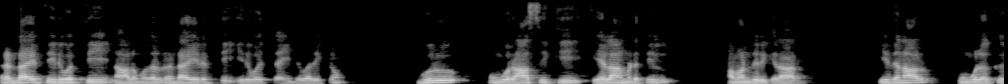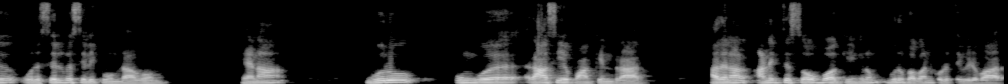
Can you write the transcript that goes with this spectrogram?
ரெண்டாயிரத்தி இருபத்தி நாலு முதல் ரெண்டாயிரத்தி இருபத்தி ஐந்து வரைக்கும் குரு உங்கள் ராசிக்கு ஏழாம் இடத்தில் அமர்ந்திருக்கிறார். இதனால் உங்களுக்கு ஒரு செல்வ செழிப்பு உண்டாகும். ஏன்னா குரு உங்கள் ராசியை பார்க்கின்றார். அதனால் அனைத்து சௌபாக்கியங்களும் குரு பகவான் கொடுத்து விடுவார்.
